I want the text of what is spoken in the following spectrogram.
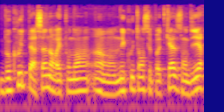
Beaucoup de personnes en répondant, en écoutant ce podcast vont dire,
